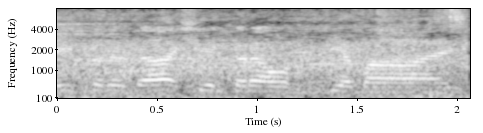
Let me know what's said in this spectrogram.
लाईक करा शेअर करा ओके बाय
